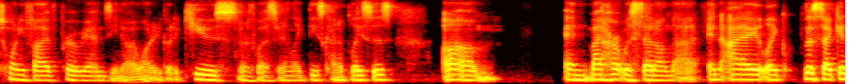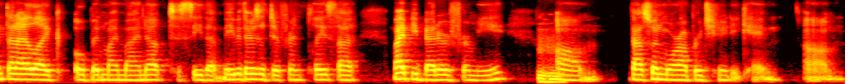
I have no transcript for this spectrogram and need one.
25 programs. You know, I wanted to go to Cuse, Northwestern, like these kind of places. Um, and my heart was set on that. And I like the second that I like opened my mind up to see that maybe there's a different place that might be better for me. Mhm. Um, that's when more opportunity came. Um,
